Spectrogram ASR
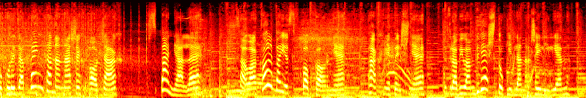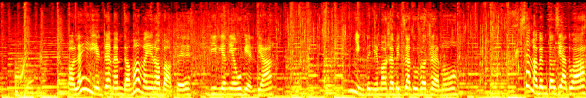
Kukurydza pęka na naszych oczach. Wspaniale. Cała kolba jest w popcornie. Pachnie pysznie. Zrobiłam dwie sztuki dla naszej Lilien. Poleję je dżemem domowej roboty. Lilien je uwielbia. Nigdy nie może być za dużo dżemu. Sama bym to zjadła.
